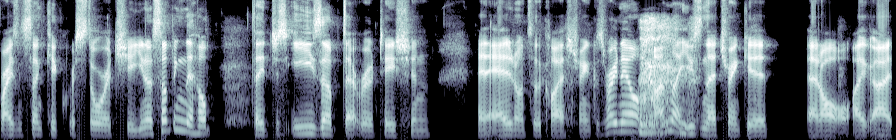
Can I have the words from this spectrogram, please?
rising sun kick restore a chi you know something to help that just ease up that rotation and add it onto the class trinket. Because right now i'm not using that trinket at all. I i,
